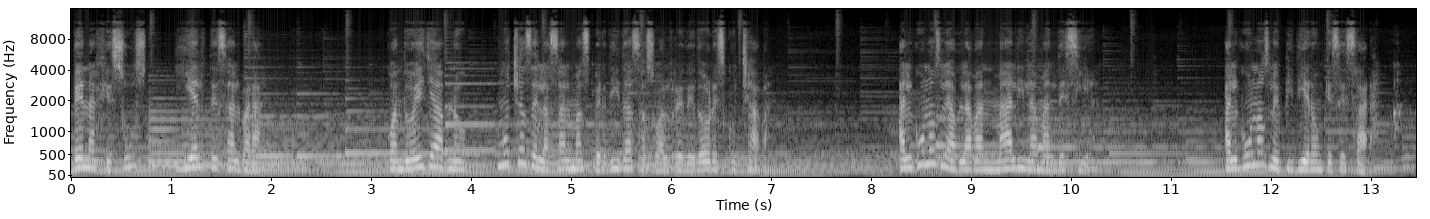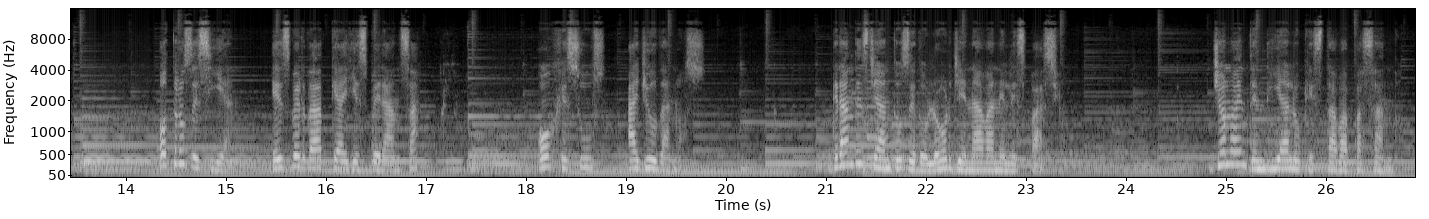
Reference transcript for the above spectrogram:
Ven a Jesús, y Él te salvará. Cuando ella habló, muchas de las almas perdidas a su alrededor escuchaban. Algunos le hablaban mal y la maldecían. Algunos le pidieron que cesara. Otros decían, ¿es verdad que hay esperanza? Oh Jesús, ayúdanos. Grandes llantos de dolor llenaban el espacio. Yo no entendía lo que estaba pasando.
